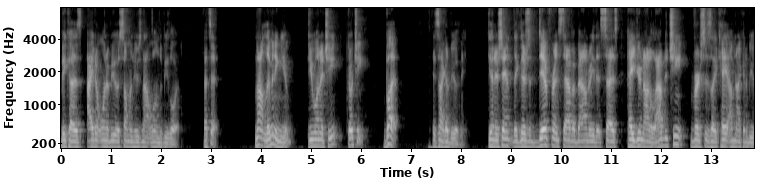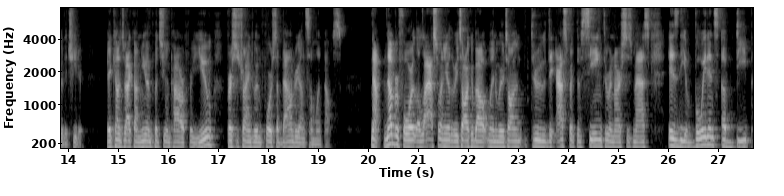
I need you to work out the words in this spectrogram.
because I don't want to be with someone who's not willing to be loyal. That's it. I'm not limiting you. If you want to cheat, go cheat but it's not going to be with me. Do you understand? Like there's a difference to have a boundary that says, hey, you're not allowed to cheat versus like, hey, I'm not going to be with a cheater. It comes back on you and puts you in power for you versus trying to enforce a boundary on someone else. Now, number four, the last one here that we talk about when we're talking through the aspect of seeing through a narcissist mask is the avoidance of deep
